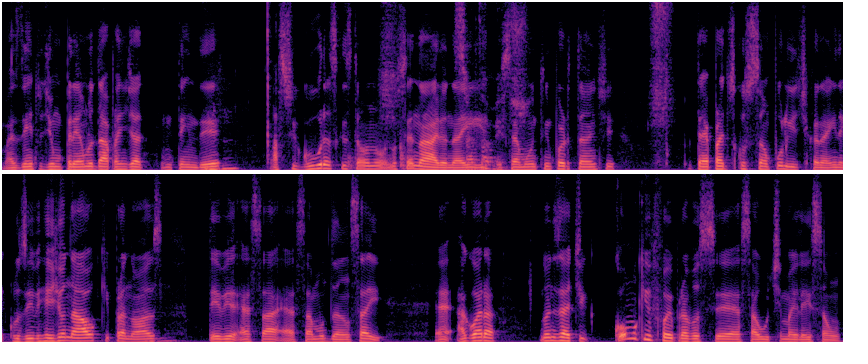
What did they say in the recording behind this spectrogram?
mas dentro de um preâmbulo dá para a gente já entender uhum. As figuras que estão no, no cenário, né? Exatamente. E isso é muito importante até para a discussão política, né? Inclusive regional, que para nós uhum. teve essa, essa mudança aí. É, agora, Donizete, como que foi para você essa última eleição?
